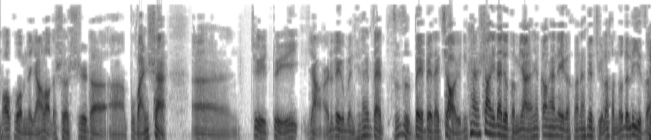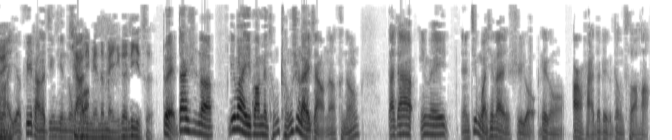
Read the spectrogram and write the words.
包括我们的养老的设施的呃不完善，呃，对对于养儿的这个问题，他是在子子辈辈在教育。你看上一代就怎么样？像刚才那个河南就举了很多的例子啊，也非常的惊心动魄。家里面的每一个例子。对，但是呢，另外一方面，从城市来讲呢，可能。大家因为嗯，尽管现在是有这种二孩的这个政策哈，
